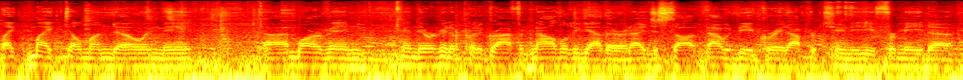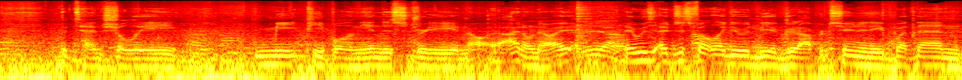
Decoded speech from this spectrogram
like Mike Del Mundo and me, uh, Marvin, and they were going to put a graphic novel together. And I just thought that would be a great opportunity for me to potentially meet people in the industry. And all- I don't know. I, Yeah. It was. I just felt like it would be a good opportunity. But then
